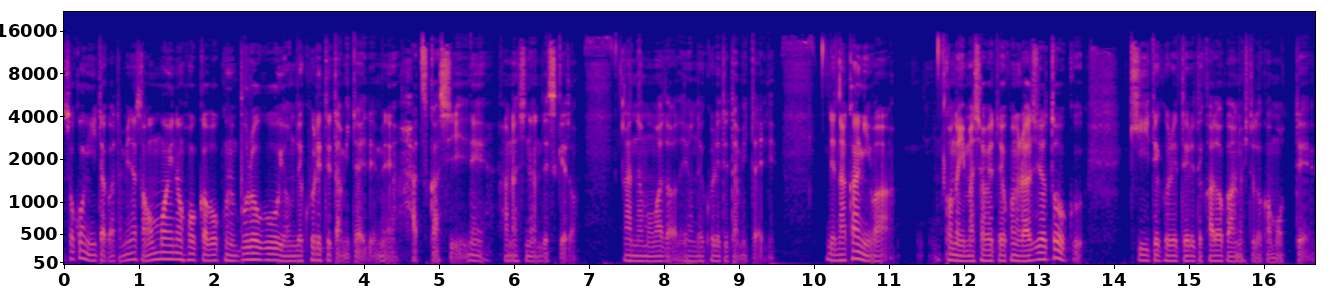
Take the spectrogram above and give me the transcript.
そこにいた方、皆さん思いのほか僕のブログを読んでくれてたみたいでね、恥ずかしいね、話なんですけど、あんなもわざわざ読んでくれてたみたいで。で、中には、この今喋ってるこのラジオトーク聞いてくれてるって角川の人とか持って、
